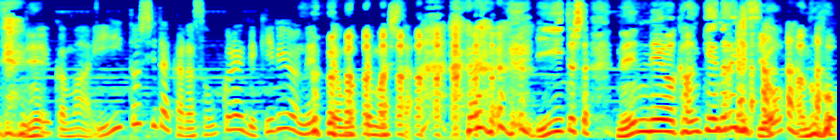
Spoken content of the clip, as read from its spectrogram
っていうかまあ、いい年だからそうくらいできるよねって思ってました。いいとした、年齢は関係ないですよ。あの、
